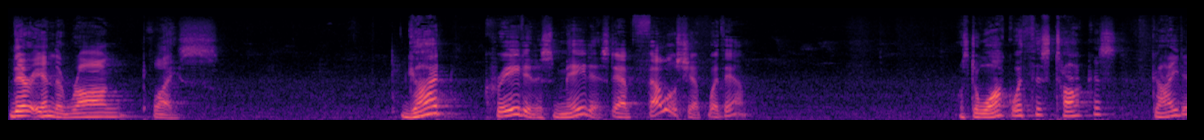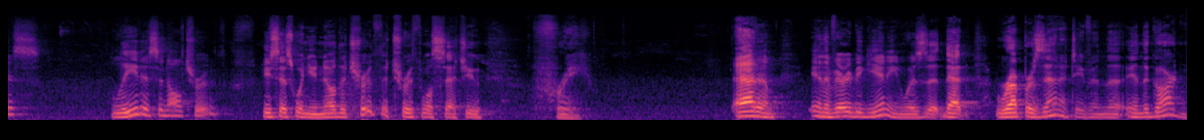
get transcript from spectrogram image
they're in the wrong place. God created us, made us to have fellowship with Him. To walk with us, talk us, guide us, lead us in all truth. He says, when you know the truth, the truth will set you free. Adam, in the very beginning, was that, representative in the, in the garden.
